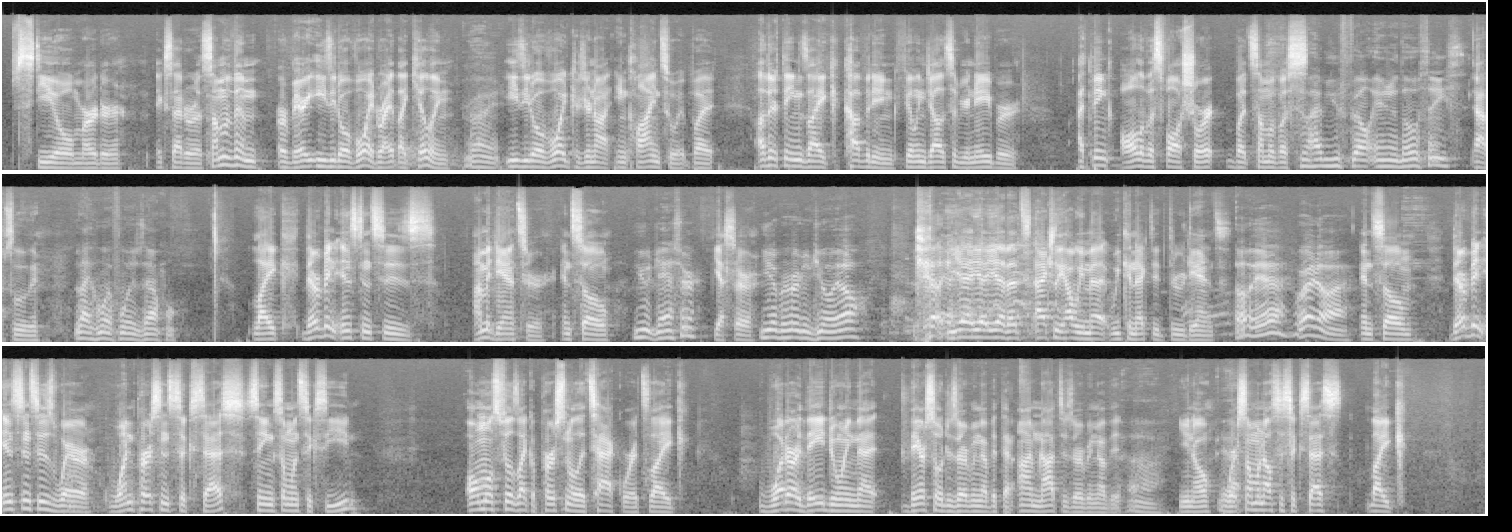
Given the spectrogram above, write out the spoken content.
steal, murder, etc. Some of them are very easy to avoid, right? Like killing. Right. Easy to avoid because you're not inclined to it. But other things like coveting, feeling jealous of your neighbor, I think all of us fall short, but some of us So have you felt any of those things? absolutely. Like what, for example? Like there have been instances. I'm a dancer, and so You a dancer? yes, sir. You ever heard of Joel? Yeah, yeah, yeah, yeah. That's actually how we met. We connected through dance. Oh yeah, right on. And so there have been instances where one person's success, seeing someone succeed, almost feels like a personal attack where it's like, what are they doing that they're so deserving of it that I'm not deserving of it? Uh, you know, yeah. where someone else's success like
